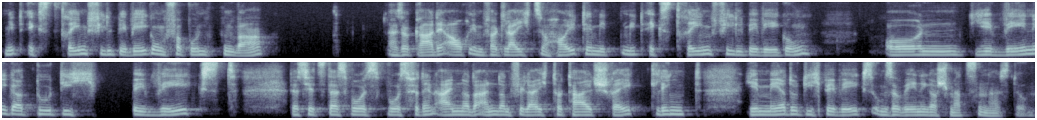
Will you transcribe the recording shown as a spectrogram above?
mit extrem viel Bewegung verbunden war. Also gerade auch im Vergleich zu heute mit, mit extrem viel Bewegung. Und je weniger du dich bewegst, das ist jetzt das, wo es, wo es für den einen oder anderen vielleicht total schräg klingt, je mehr du dich bewegst, umso weniger Schmerzen hast du.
